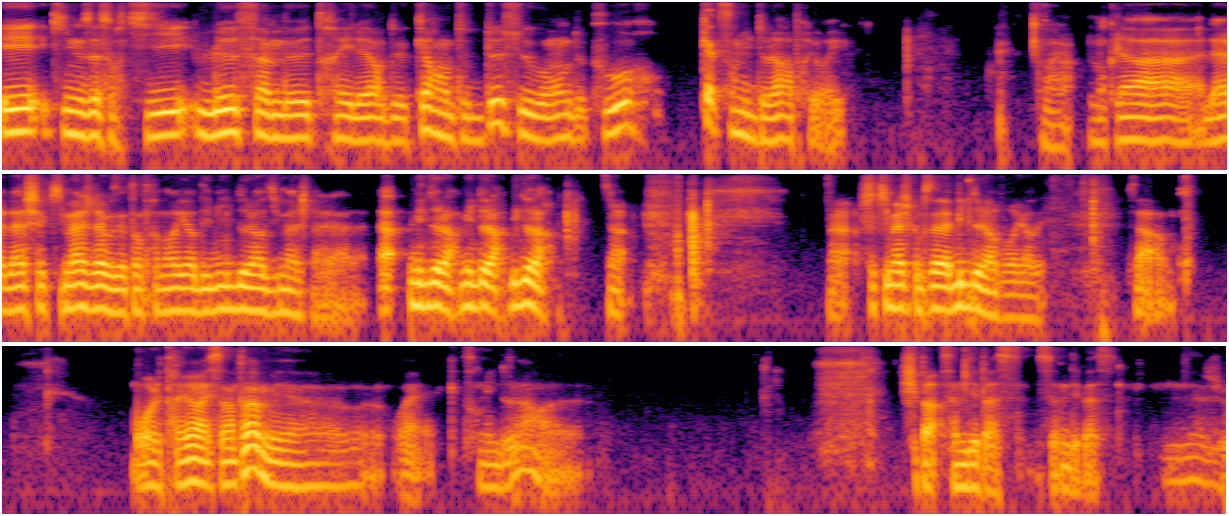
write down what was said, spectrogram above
et qui nous a sorti le fameux trailer de 42 secondes pour 400 000 dollars a priori. Voilà. Donc là, là, chaque image, là, vous êtes en train de regarder 1000 dollars d'image. Là, Ah, 1000 dollars, 1000 dollars, 1000 dollars. Chaque image comme ça, là, 1000 dollars, vous regardez. Ça... Bon, le trailer est sympa, mais euh, ouais, 400 000 dollars. Euh... Je sais pas, ça me dépasse. Ça me dépasse. Je...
